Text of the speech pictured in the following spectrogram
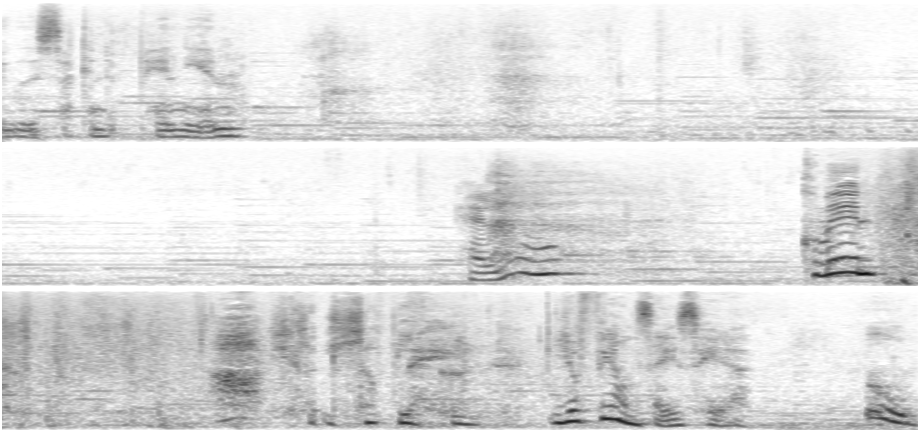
do with a second opinion. Hello? Come in. Oh, you look lovely. Your fiance's here. Oh,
